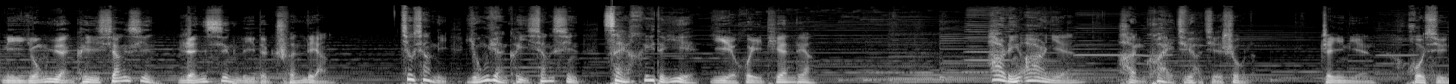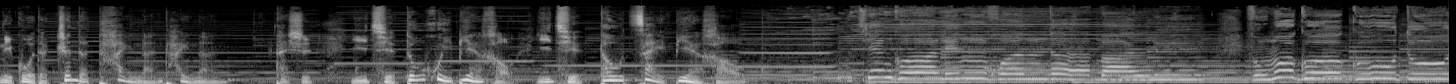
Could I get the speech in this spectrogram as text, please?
你永远可以相信人性里的纯良，就像你永远可以相信，再黑的夜也会天亮。二零二二年很快就要结束了，这一年或许你过得真的太难太难，但是，一切都会变好，一切都在变好。我见过灵魂的伴侣，抚摸过孤独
